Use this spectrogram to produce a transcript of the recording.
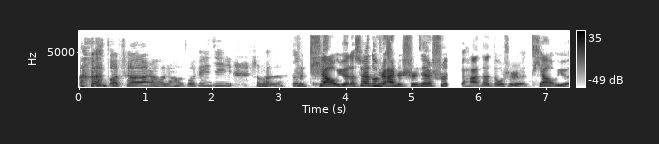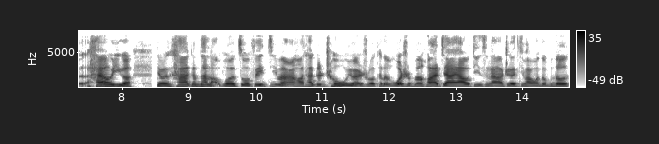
坐车，然后然后坐飞机什么的，都是跳跃的，虽然都是按着时间顺序哈，但都是跳跃的。还有一个就是他跟他老婆坐飞机嘛，然后他跟乘务员说，可能我是漫画家呀，我第一次来到这个地方，我能不能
